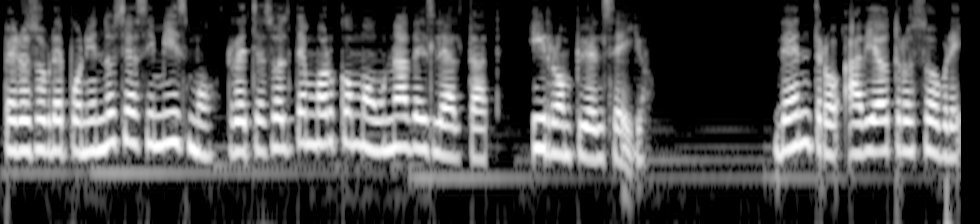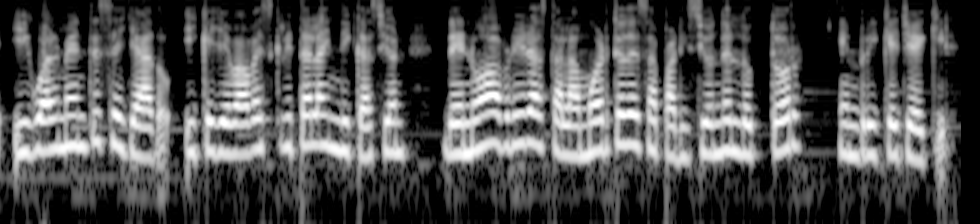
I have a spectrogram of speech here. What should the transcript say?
Pero sobreponiéndose a sí mismo, rechazó el temor como una deslealtad y rompió el sello. Dentro había otro sobre, igualmente sellado, y que llevaba escrita la indicación de no abrir hasta la muerte o desaparición del doctor Enrique Jekyll.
